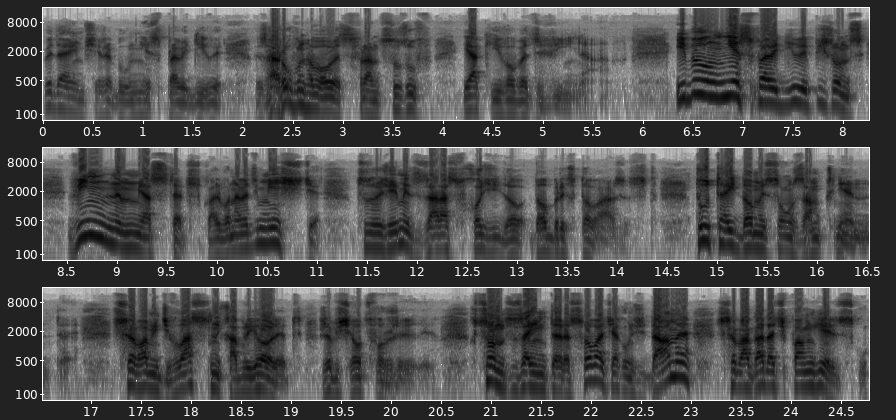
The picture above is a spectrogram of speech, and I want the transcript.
Wydaje mi się, że był niesprawiedliwy zarówno wobec Francuzów, jak i wobec wina. I był niesprawiedliwy pisząc w innym miasteczku, albo nawet mieście, cudzoziemiec zaraz wchodzi do dobrych towarzystw. Tutaj domy są zamknięte. Trzeba mieć własny kabriolet, żeby się otworzyły. Chcąc zainteresować jakąś damę, trzeba gadać po angielsku.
